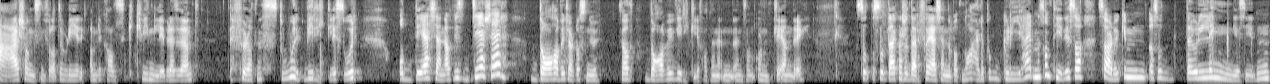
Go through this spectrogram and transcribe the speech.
er sjansen for at det blir amerikansk kvinnelig president Jeg føler at den er stor. Virkelig stor. Og det kjenner jeg at hvis det skjer, da har vi klart å snu. Da har vi virkelig fått en, en, en sånn ordentlig endring. Så, så, Det er kanskje derfor jeg kjenner på at nå er det på glid her. Men samtidig så, så er det jo ikke altså, Det er jo lenge siden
